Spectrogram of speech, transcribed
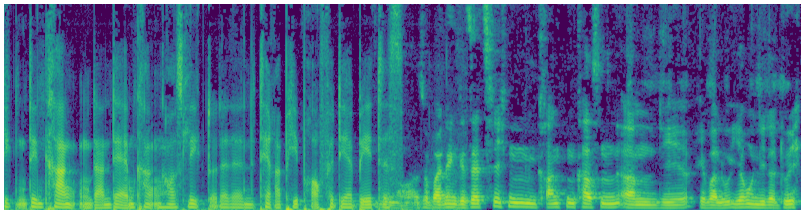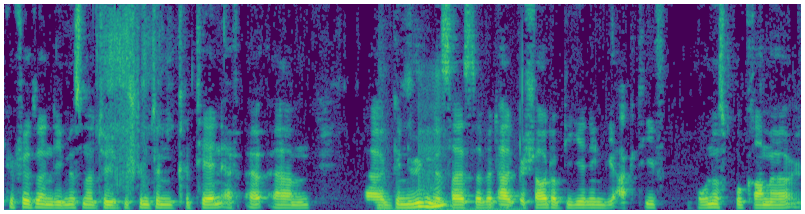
die, den Kranken dann, der im Krankenhaus liegt oder der eine Therapie braucht für Diabetes. Genau, also bei den gesetzlichen Krankenkassen, ähm, die Evaluierungen, die da durchgeführt werden, die müssen natürlich bestimmten Kriterien äh, ähm, äh, genügen. Mhm. Das heißt, da wird halt geschaut, ob diejenigen, die aktiv Bonusprogramme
